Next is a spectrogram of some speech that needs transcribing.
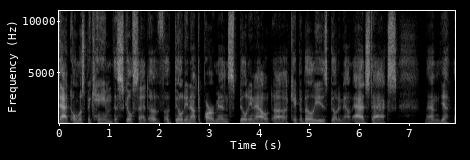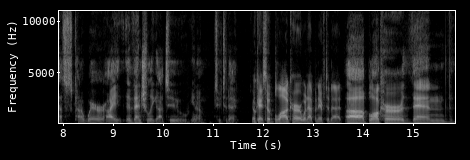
that almost became the skill set of of building out departments, building out uh, capabilities, building out ad stacks, and yeah, that's kind of where I eventually got to you know to today. Okay, so BlogHer. What happened after that? Uh, BlogHer then th-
